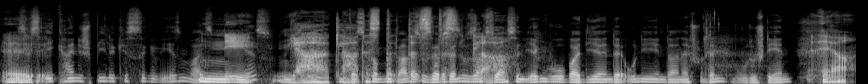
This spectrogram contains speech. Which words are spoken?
Äh, es ist eh keine Spielekiste gewesen, weil es nee, ist. Ja, klar. Das, das kommt mir dazu, das, selbst das, wenn du sagst, klar. du hast ihn irgendwo bei dir in der Uni, in deiner Studentenbude stehen. Ja.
